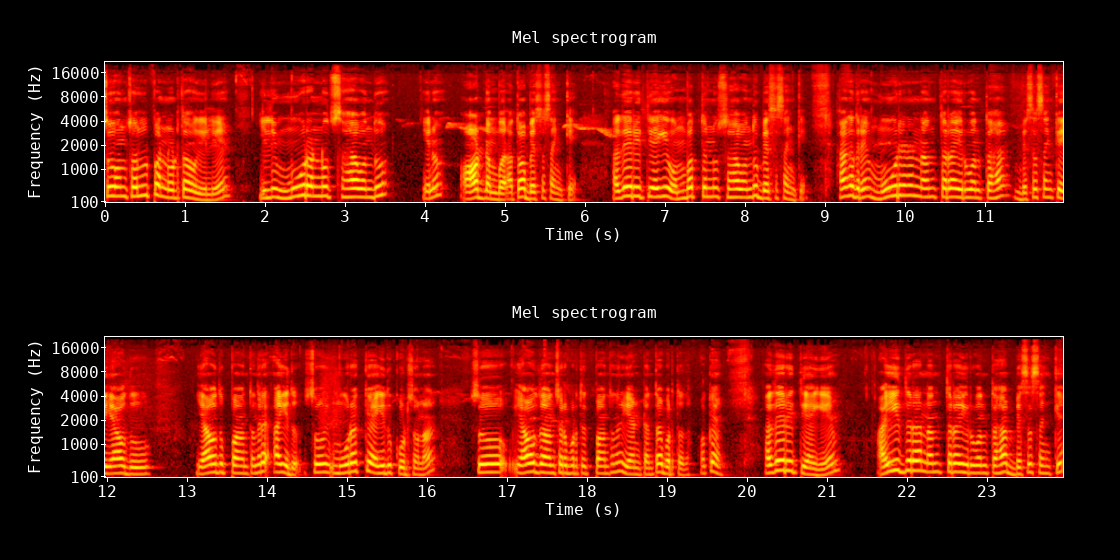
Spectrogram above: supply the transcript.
ಸೊ ಒಂದು ಸ್ವಲ್ಪ ನೋಡ್ತಾ ಹೋಗಿ ಇಲ್ಲಿ. ಇಲ್ಲಿ ಮೂರು ಅನ್ನೋದು ಸಹ ಒಂದು, ಏನು ಆಡ್ ನಂಬರ್ ಅಥವಾ ಬೆಸ ಸಂಖ್ಯೆ. ಅದೇ ರೀತಿಯಾಗಿ ಒಂಬತ್ತನ್ನು ಸಹ ಒಂದು ಬೆಸ ಸಂಖ್ಯೆ. ಹಾಗಾದರೆ ಮೂರರ ನಂತರ ಇರುವಂತಹ ಬೆಸ ಸಂಖ್ಯೆ ಯಾವುದು? ಯಾವುದಪ್ಪ ಅಂತಂದರೆ ಐದು. ಸೊ ಮೂರಕ್ಕೆ ಐದು ಕೂಡಿಸೋಣ. ಸೊ ಯಾವುದು ಆನ್ಸರ್ ಬರ್ತೈತಪ್ಪ ಅಂತಂದರೆ ಎಂಟು ಅಂತ ಬರ್ತದೆ. ಓಕೆ ಅದೇ ರೀತಿಯಾಗಿ ಐದರ ನಂತರ ಇರುವಂತಹ ಬೆಸ ಸಂಖ್ಯೆ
